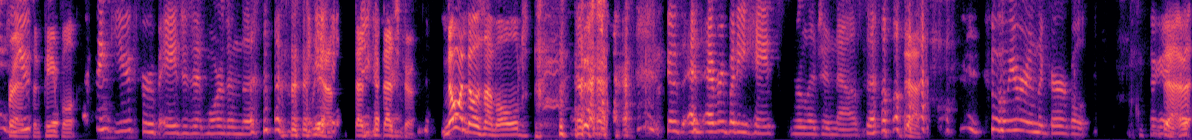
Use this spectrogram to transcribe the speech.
I friends youth, and people. I think youth group ages it more than the Yeah, that's that's true. No one knows I'm old. because and everybody hates religion now. So Yeah. we were in the gurgle. Okay. yeah,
